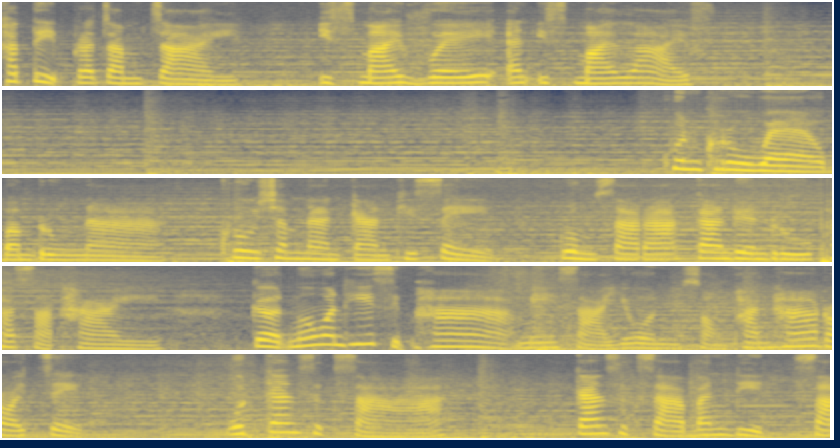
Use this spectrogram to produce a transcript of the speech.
คติประจำใจ It's my way and it's my life คุณครูแวว บำรุงนา ครูชำนาญการพิเศษ กลุ่มสาระการเรียนรู้ภาษาไทย เกิดเมื่อวันที่ 15 เมษายน 2507 วุฒิการศึกษา การศึกษาบัณฑิต สา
